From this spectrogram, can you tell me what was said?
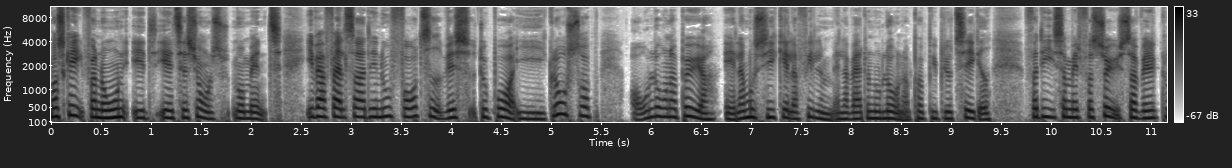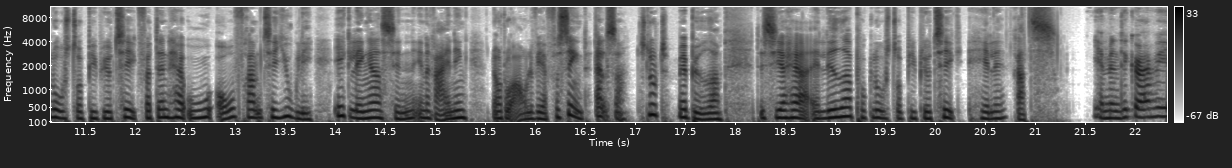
Måske for nogen et irritationsmoment. I hvert fald så er det nu fortid, hvis du bor i Glostrup og låner bøger, eller musik, eller film, eller hvad du nu låner på biblioteket. Fordi som et forsøg, så vil Glostrup Bibliotek for den her uge og frem til juli ikke længere sende en regning, når du afleverer for sent. Altså slut med bøder. Det siger her leder på Glostrup Bibliotek, Helle Rats. Jamen det gør vi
